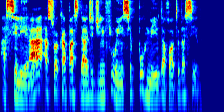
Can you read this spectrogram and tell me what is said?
acelerar a sua capacidade de influência por meio da Rota da Seda.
